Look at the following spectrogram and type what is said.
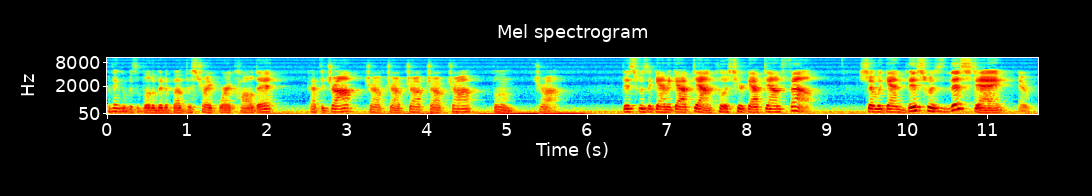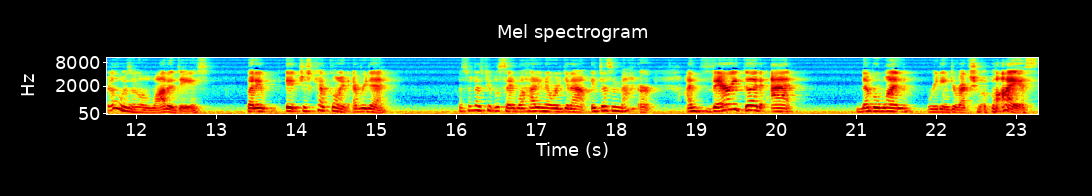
I think it was a little bit above the strike where I called it. Got the drop, drop, drop, drop, drop, drop, boom, drop. This was again a gap down. Close to your gap down, fell. So again, this was this day. It really wasn't a lot of days, but it, it just kept going every day. And sometimes people say, well, how do you know where to get out? It doesn't matter. I'm very good at, number one, reading directional bias,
